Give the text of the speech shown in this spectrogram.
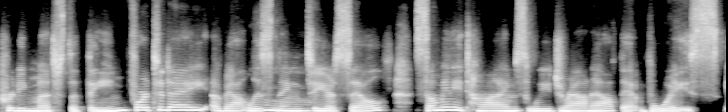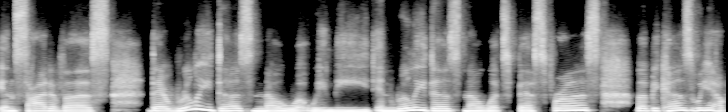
pretty much the theme for today about listening mm. to yourself. So many times we drown out that voice inside of us that really does know what we need and really does know what's best for us. But because we have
